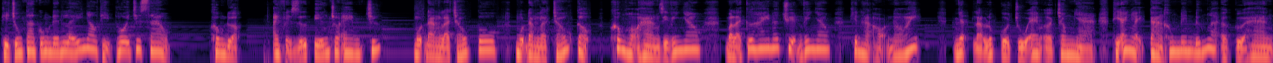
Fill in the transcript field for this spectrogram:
thì chúng ta cũng đến lấy nhau thì thôi chứ sao. Không được, anh phải giữ tiếng cho em chứ. Một đằng là cháu cô, một đằng là cháu cậu, không họ hàng gì với nhau mà lại cứ hay nói chuyện với nhau, thiên hạ họ nói. Nhất là lúc cô chú em ở trong nhà thì anh lại càng không nên đứng lại ở cửa hàng.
